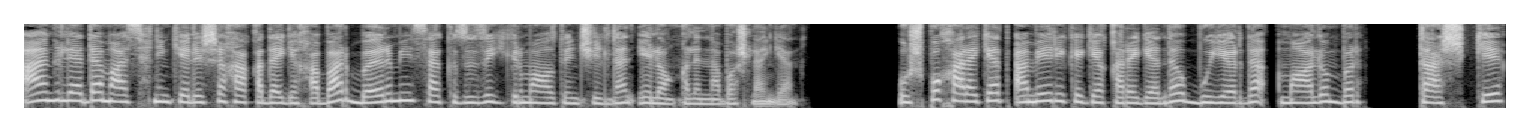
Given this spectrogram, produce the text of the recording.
Angliyada masihning kelishi haqidagi xabar bir ming sakkiz yuz yigirma oltinchi yildan e'lon qilina boshlangan. Ushbu harakat amerikaga qaraganda bu yerda ma'lum bir tashqi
